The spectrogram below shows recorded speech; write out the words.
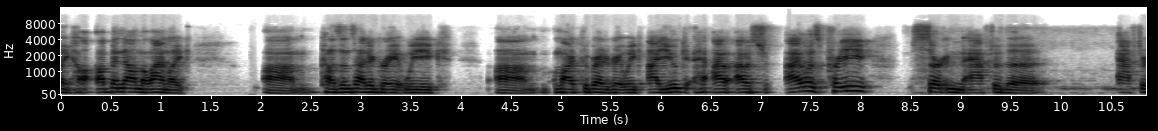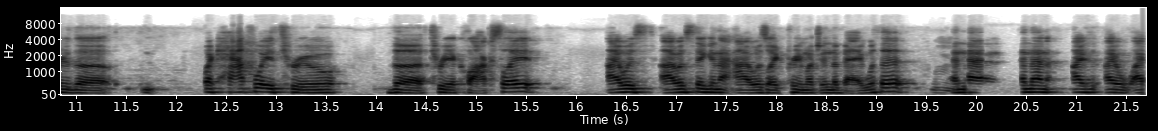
like up and down the line, like um, Cousins had a great week. Um, Amari Cooper had a great week. Aiyuk, I, I was I was pretty certain after the after the like halfway through the three o'clock slate, I was I was thinking that I was like pretty much in the bag with it, mm-hmm. and then and then I, I I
